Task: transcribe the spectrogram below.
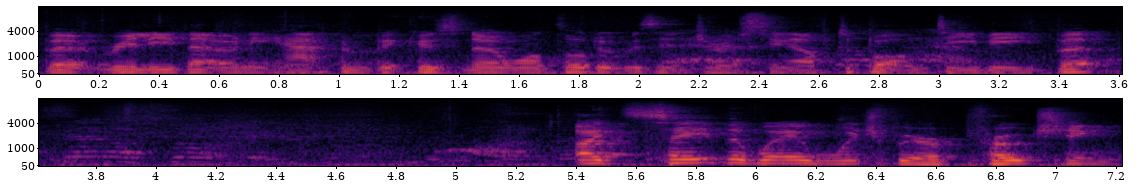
but really that only happened because no one thought it was interesting enough to put on TV. But I'd say the way in which we're approaching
